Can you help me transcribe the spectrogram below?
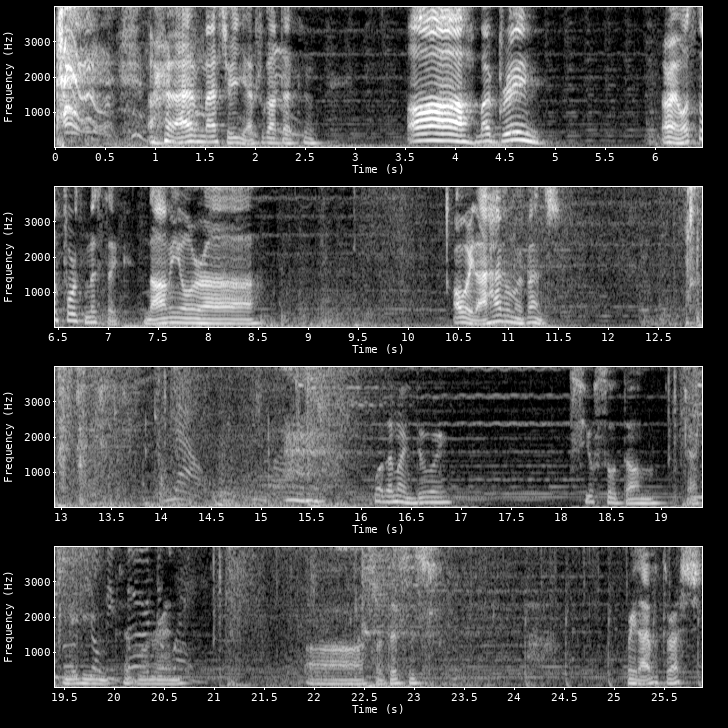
Alright, I have Master Yi. I forgot that too. Ah, my brain. Alright, what's the fourth mystic? Nami or uh... Oh wait, I have it on my bench. What am I doing? This feels so dumb. Jack Canadian Pet Lunar. Uh, so this is. Wait, I have a Thresh?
